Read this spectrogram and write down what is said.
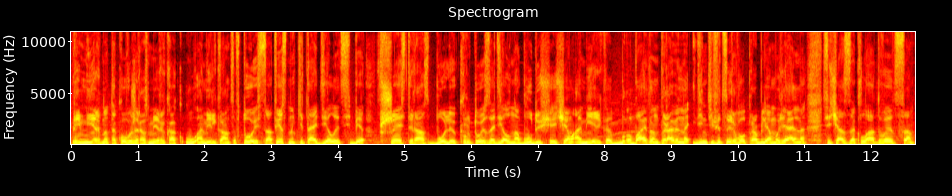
примерно такого же размера, как у американцев. То есть, соответственно, Китай делает себе в 6 раз более крутой задел на будущее, чем Америка. Байден правильно идентифицировал проблему. Реально сейчас закладывается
